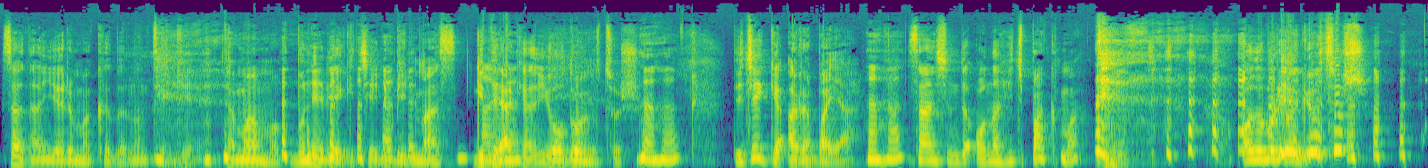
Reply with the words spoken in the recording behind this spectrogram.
zaten yarım akıllının teki. tamam mı? Bu nereye gideceğini bilmez. Giderken yolda unutur. diyecek ki arabaya. sen şimdi ona hiç bakma. Onu buraya götür.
